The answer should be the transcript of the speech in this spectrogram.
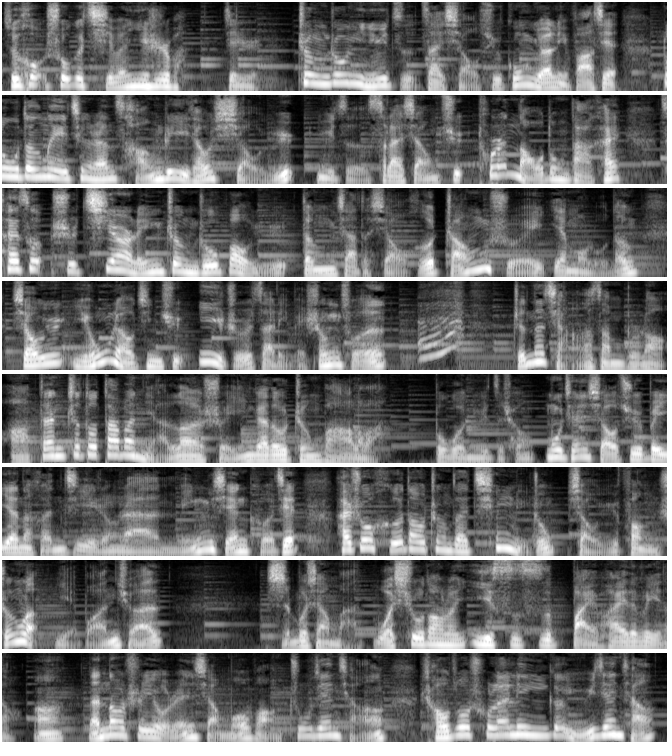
最后说个奇闻异事吧。近日，郑州一女子在小区公园里发现路灯内竟然藏着一条小鱼。女子思来想去，突然脑洞大开，猜测是720郑州暴雨，灯下的小河涨水淹没路灯，小鱼游了进去，一直在里面生存。真的假的，咱们不知道啊。但这都大半年了，水应该都蒸发了吧？不过女子称，目前小区被淹的痕迹仍然明显可见，还说河道正在清理中，小鱼放生了也不安全。实不相瞒，我嗅到了一丝丝摆拍的味道啊！难道是有人想模仿猪坚强，炒作出来另一个鱼坚强？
